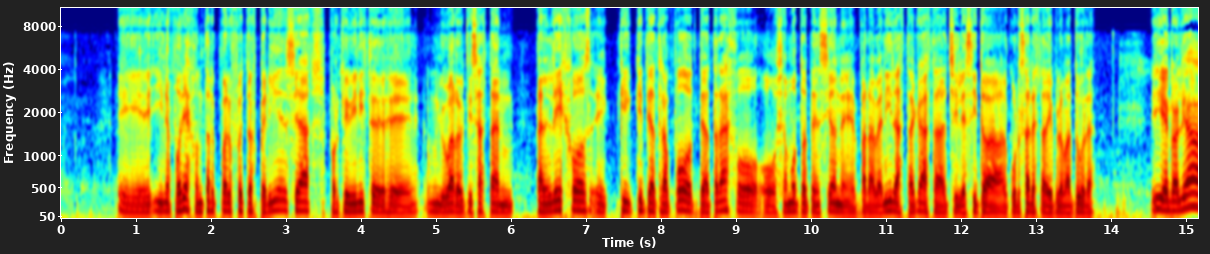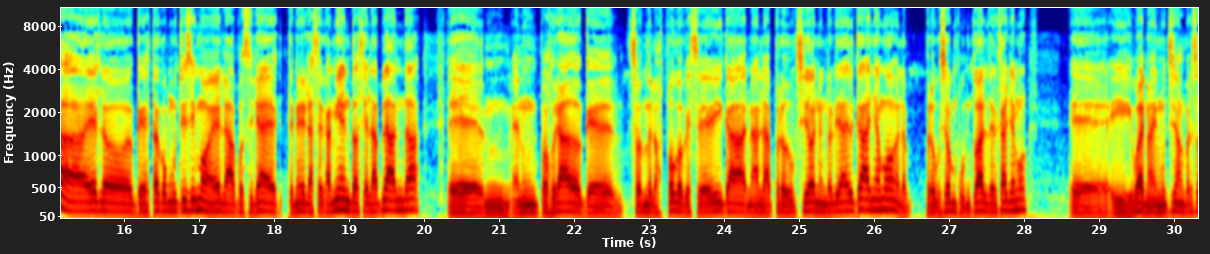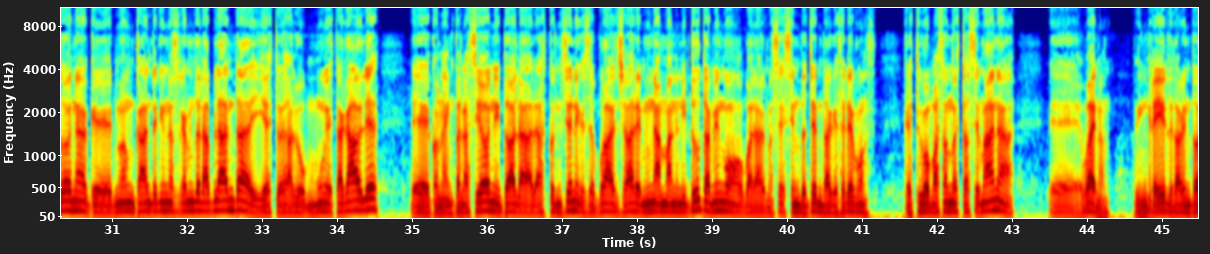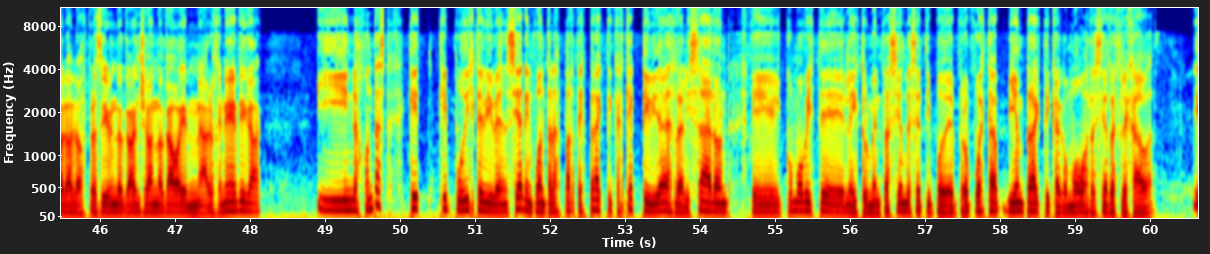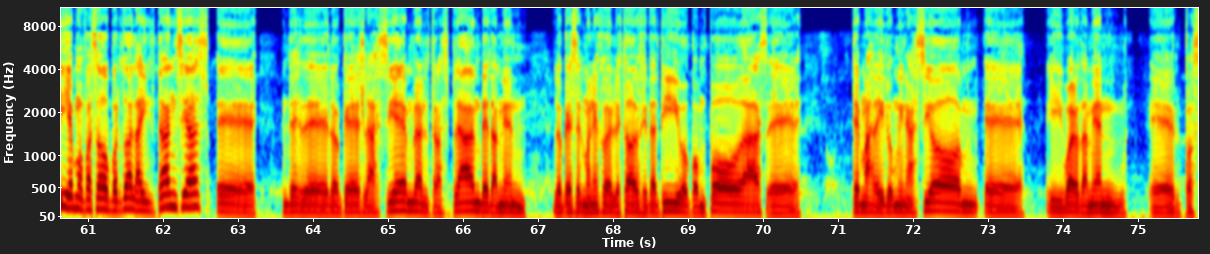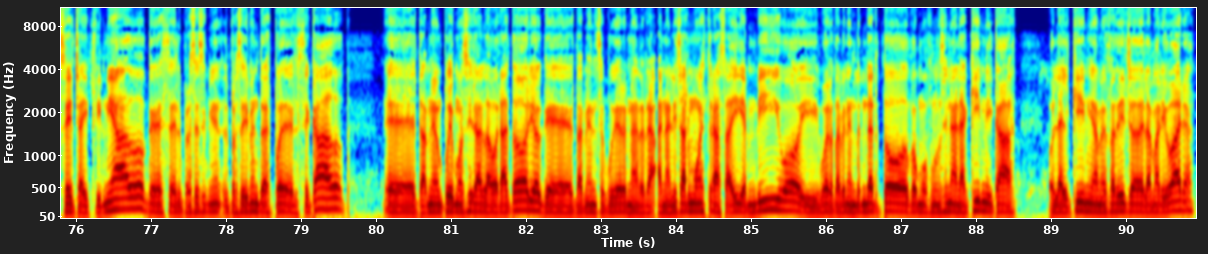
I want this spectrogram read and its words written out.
eh, ¿Y nos podrías contar cuál fue tu experiencia? ¿Por qué viniste desde un lugar quizás tan, tan lejos? Eh, ¿qué, te atrapó, te atrajo o llamó tu atención eh, para venir hasta acá, hasta Chilecito, a cursar esta diplomatura? Y en realidad es lo que destaco muchísimo, es la posibilidad de tener el acercamiento hacia la planta. en un posgrado que son de los pocos que se dedican a la producción en realidad del cáñamo, a la producción puntual del cáñamo, eh, y bueno, hay muchísimas personas que nunca han tenido un acercamiento a la planta y esto es algo muy destacable eh, con la instalación y todas las condiciones que se puedan llevar en una magnitud también como para, no sé, 180 que seremos, que estuvo pasando esta semana. Eh, bueno, increíble también todos los, procedimientos que van llevando a cabo ahí en agrogenética. Y nos contás qué, pudiste vivenciar en cuanto a las partes prácticas, qué actividades realizaron, eh, cómo viste la instrumentación de ese tipo de propuesta bien práctica, como vos recién reflejabas. Y hemos pasado por todas las instancias, eh, desde lo que es la siembra, el trasplante, también lo que es el manejo del estado vegetativo, con podas, eh, temas de iluminación, y bueno, también cosecha y trineado, que es el procedimiento, el procedimiento después del secado. Eh, también pudimos ir al laboratorio, que también se pudieron analizar muestras ahí en vivo y bueno, también entender todo cómo funciona la química o la alquimia, mejor dicho, de la marihuana.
